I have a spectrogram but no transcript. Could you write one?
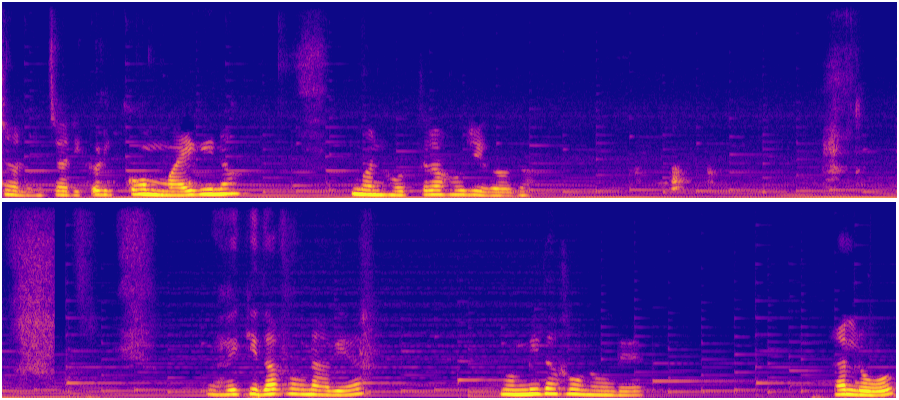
ਚਲ ਵਿਚਾਰੀ ਘੜੀ ਘੁੰਮ ਆਏਗੀ ਨਾ, ਮਨ ਹੋਰ ਹੋ ਜਾਏਗਾ ਉਹਦਾ। ਇਹ ਕਿਹਦਾ ਫੋਨ ਆ ਗਿਆ? ਮੰਮੀ ਦਾ ਫੋਨ ਆਉਣ ਡਿਆ। ਹੈਲੋ,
